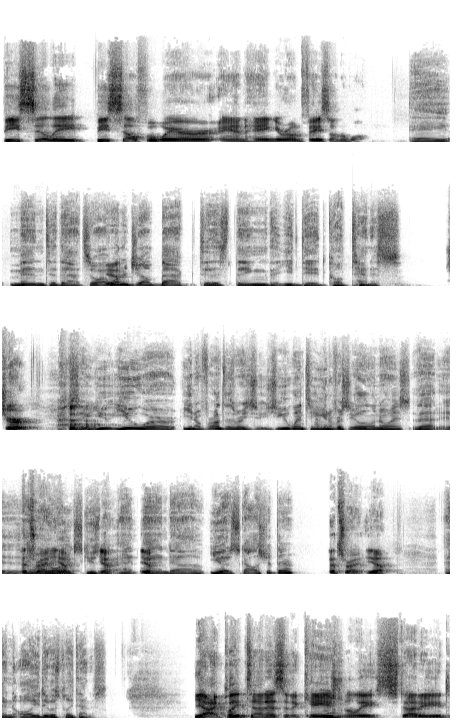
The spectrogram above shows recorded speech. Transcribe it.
be silly be self-aware and hang your own face on the wall Amen to that. So I Yeah. want to jump back to this thing that you did called tennis. sure So you you were you know for instance you went to University of Illinois. That is, That's right, yep, Excuse yep, me. And, yep. and uh, you had a scholarship there, that's right yep and all you did was play tennis. Yeah, I played tennis and occasionally studied.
